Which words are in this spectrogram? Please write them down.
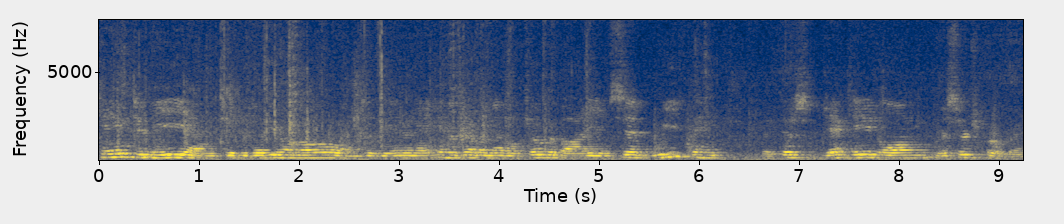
came to me and to the WMO and to the Internet- Intergovernmental TOGA body and said, we think that this decade-long research program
